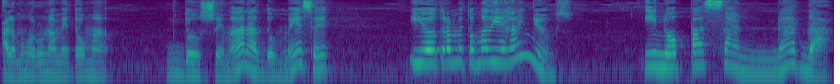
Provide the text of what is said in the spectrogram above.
A lo mejor una me toma dos semanas, dos meses y otra me toma diez años. Y no pasa nada.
